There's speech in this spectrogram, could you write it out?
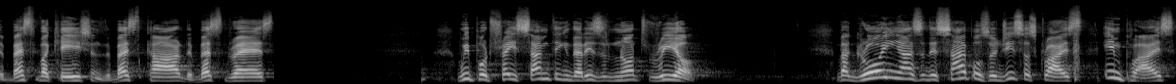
the best vacations, the best car, the best dress. We portray something that is not real. But growing as disciples of Jesus Christ implies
